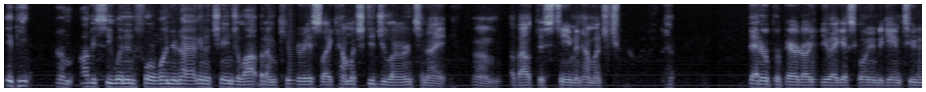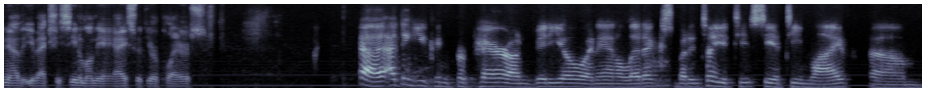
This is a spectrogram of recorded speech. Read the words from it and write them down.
Hey Pete, um, obviously, winning four one, you're not going to change a lot. But I'm curious, like, how much did you learn tonight um, about this team, and how much better prepared are you, I guess, going into game two now that you've actually seen them on the ice with your players? Yeah, I think you can prepare on video and analytics, but until you t- see a team live, um,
